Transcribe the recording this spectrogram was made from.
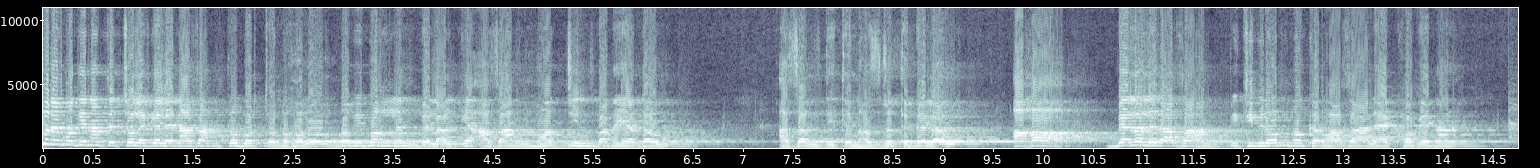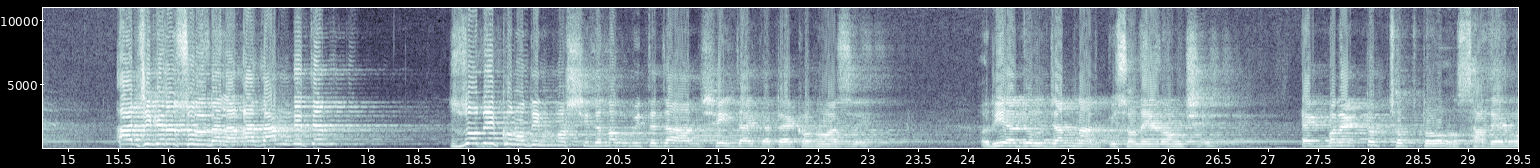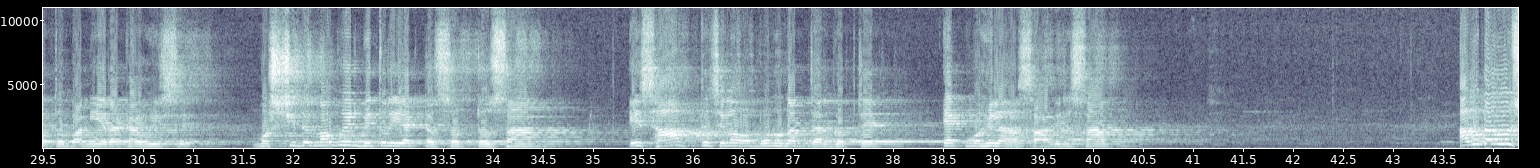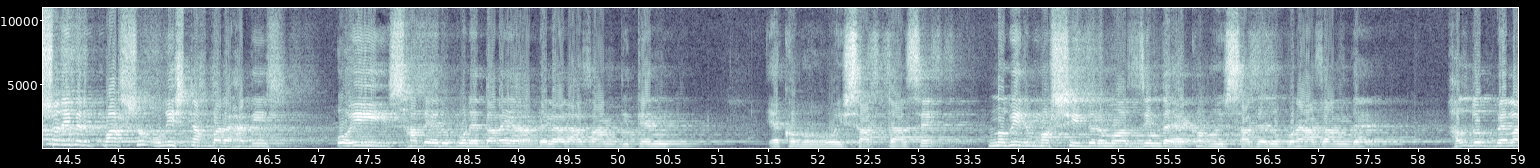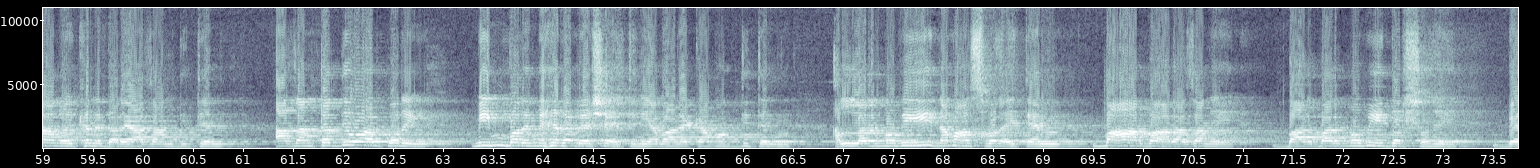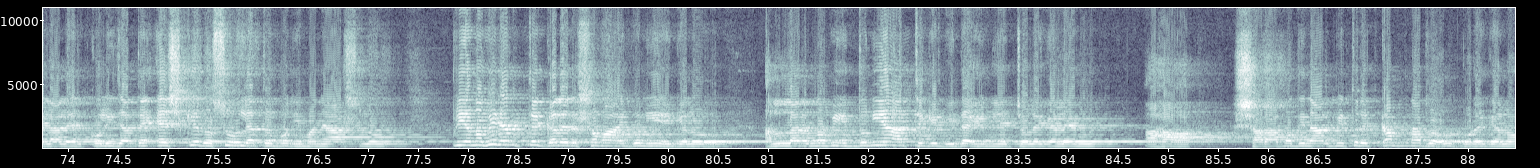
করে মদিনাতে চলে গেলেন আজান প্রবর্তন হলো। নবী বললেন, বেলালকে আজান মুয়াজ্জিন বানাইয়া দাও। আজান দিতেন হজরতে বেলাল। আহা, বেলালের আজান পৃথিবীর অন্য কারও আজান এক হবে না। আশিকে রসুল বেলাল আজান দিতেন। যদি কোনোদিন মসজিদে নবমীতে যান, সেই জায়গাটা এখনও আছে। রিয়াজুল জান্নার পিছনের অংশে। একবার একটা ছোট্ট ছাদের মতো বানিয়ে রাখা হয়েছে মসজিদের নবীর ভিতরে একটা ছোট্ট ছাদ। এই সাদটি ছিল বনুনাজ্জার গোত্রের এক মহিলা সাবির সাদ আবু দাউদ শরীফের পাঁচশো উনিশ নাম্বার হাদিস, ওই ছাদের উপরে দাঁড়াইয়া বেলাল আজান দিতেন। এখনও ওই সাদটা আছে। নবীর মসজিদের মসজিদরা এখন ওই ছাদের উপরে আজান দেয় হজরত বেলাল ওইখানে দাঁড়ায় আজান দিতেন। আজানটা দেওয়ার পরে মিম্বরে মেহরাব এসে তিনি আবার একামত দিতেন। আল্লাহর নবী নামাজ পড়াইতেন। বারবার আজানে বারবার নবী দর্শনে বেলালের কলিজাতে এসকে রসুল এত পরিমাণে আসলো। প্রিয় নবীর অন্তেকালের সময় গনিয়ে গেল। আল্লাহর নবী দুনিয়া থেকে বিদায় নিয়ে চলে গেলেন। আহা, সারা মদিনার ভিতরে কান্নার রোল পড়ে গেল।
